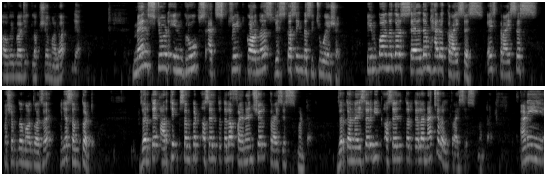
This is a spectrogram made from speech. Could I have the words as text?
अविभाजित लक्ष मला द्या. Men stood in groups at street corners discussing the situation Pimpalnagar seldom had a crisis crisis हा शब्द महत्त्वाचा आहे. म्हणजे संकट. जर ते आर्थिक संकट असेल तर त्याला फायनान्शियल क्रायसिस म्हणतात. जर का नैसर्गिक असेल तर त्याला नॅचरल क्रायसिस म्हणतात. आणि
